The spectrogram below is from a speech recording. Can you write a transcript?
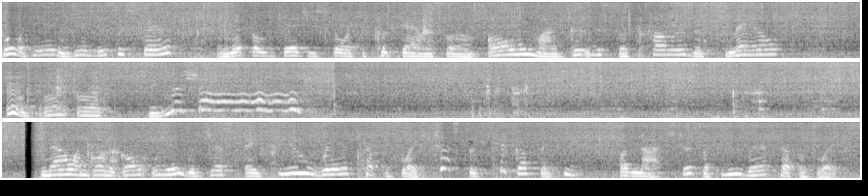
Go ahead and give this a stir and let those veggies start to cook down some. Oh my goodness, the color, the smell. Mmm, mmm, mmm. Delicious! Now I'm going to go in with just a few red pepper flakes, just to kick up the heat a notch. Just a few red pepper flakes.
